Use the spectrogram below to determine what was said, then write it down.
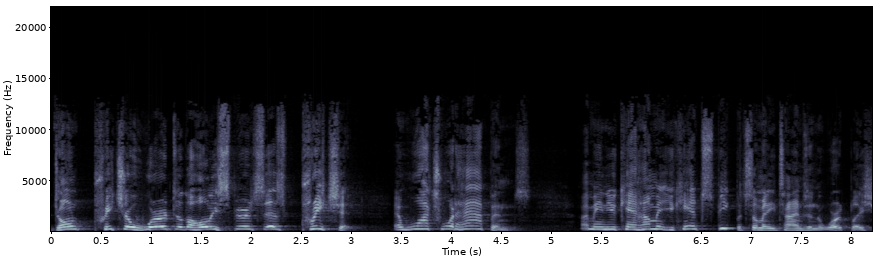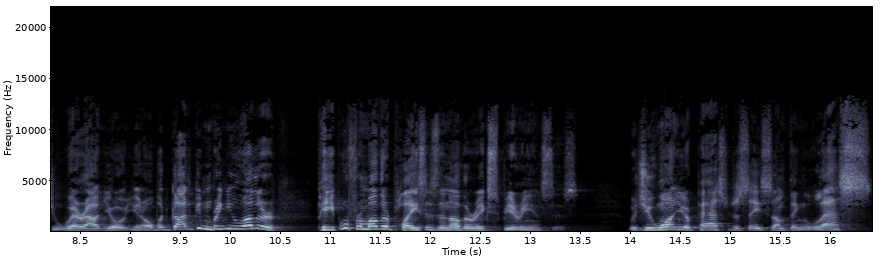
Don't preach a word till the Holy Spirit says preach it and watch what happens. I mean, you can't, how many, you can't speak but so many times in the workplace. You wear out your, you know, but God can bring you other people from other places and other experiences. Would you want your pastor to say something less?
